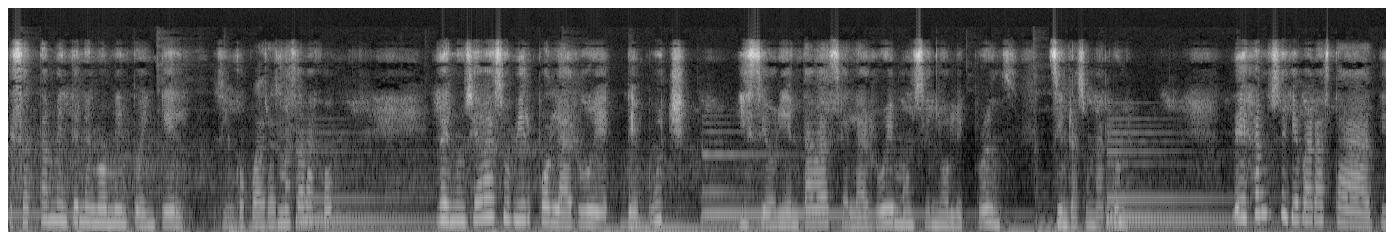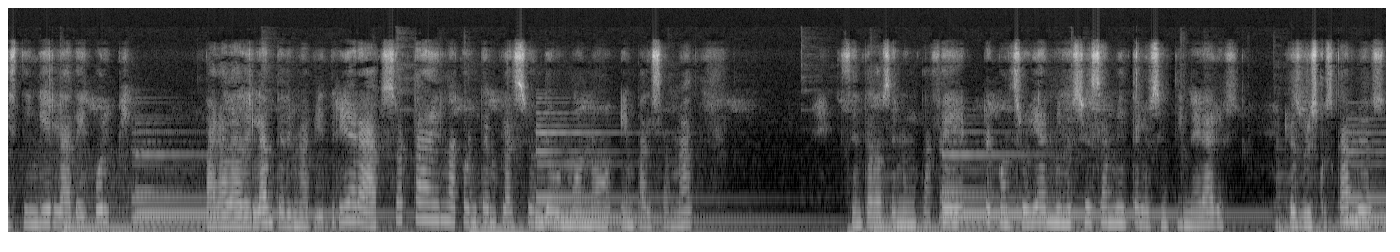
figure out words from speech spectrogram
exactamente en el momento en que él, cinco cuadras más abajo, renunciaba a subir por la Rue de Bouche y se orientaba hacia la Rue Monseigneur Le Prince, sin razón alguna, dejándose llevar hasta distinguirla de golpe, parada delante de una vidriera absorta en la contemplación de un mono embalsamado sentados en un café, reconstruían minuciosamente los itinerarios, los bruscos cambios,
